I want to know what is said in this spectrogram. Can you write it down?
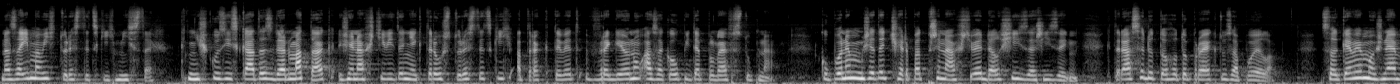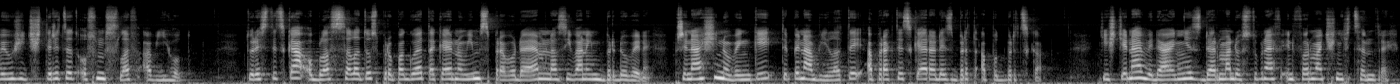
na zajímavých turistických místech. Knížku získáte zdarma tak, že navštívíte některou z turistických atraktivit v regionu a zakoupíte plné vstupné. Kupony můžete čerpat při návštěvě dalších zařízení, která se do tohoto projektu zapojila. Celkem je možné využít 48 slev a výhod. Turistická oblast se letos propaguje také novým zpravodajem nazývaným Brdoviny. Přináší novinky, typy na výlety a praktické rady z Brd a Podbrdska. Tištěné vydání je zdarma dostupné v informačních centrech,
